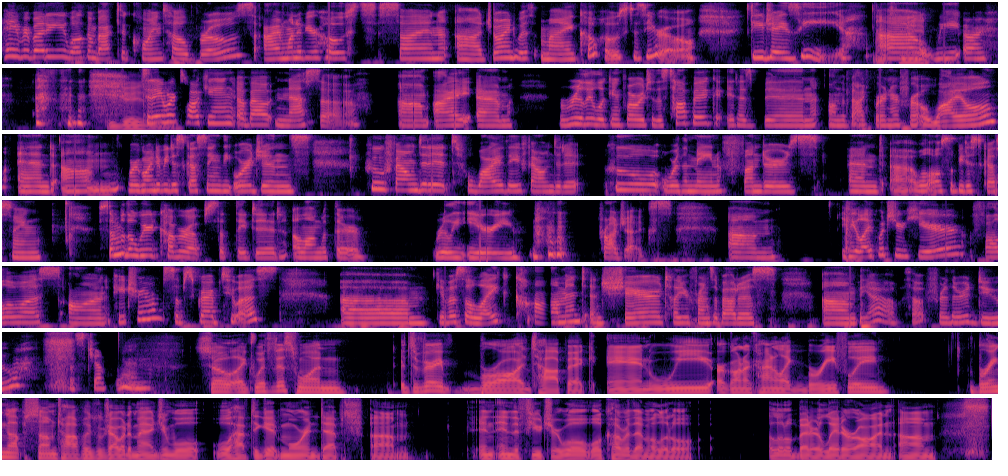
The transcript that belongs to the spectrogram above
Hey everybody, welcome back to Cointel Bros. I'm one of your hosts, Sun, uh, joined with my co-host Zero, DJ Z. That's uh, me. We are today. We're talking about NASA. Um, I am really looking forward to this topic. It has been on the back burner for a while, and um, we're going to be discussing the origins, who founded it, why they founded it, who were the main funders, and uh, we'll also be discussing some of the weird cover-ups that they did along with their really eerie projects. Um, if you like what you hear, follow us on Patreon, subscribe to us, um, give us a like, comment, and share. Tell your friends about us. Um, but yeah, without further ado, let's jump in. So, like with this one, it's a very broad topic, and we are going to kind of like briefly bring up some topics, which I would imagine we'll we'll have to get more in depth um, in in the future. We'll we'll cover them a little a little better later on. Um,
